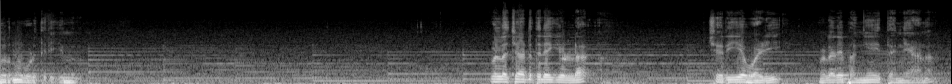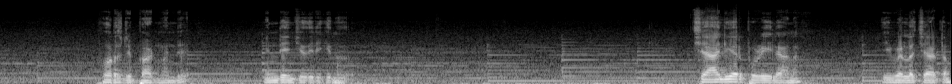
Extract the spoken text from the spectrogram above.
തുറന്നു കൊടുത്തിരിക്കുന്നത് വെള്ളച്ചാട്ടത്തിലേക്കുള്ള ചെറിയ വഴി വളരെ ഭംഗിയായി തന്നെയാണ് ഫോറസ്റ്റ് ഡിപ്പാർട്ട്മെന്റ് മെയിന്റെയിൻ ചെയ്തിരിക്കുന്നത്. ചാലിയർ പുഴയിലാണ് ഈ വെള്ളച്ചാട്ടം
